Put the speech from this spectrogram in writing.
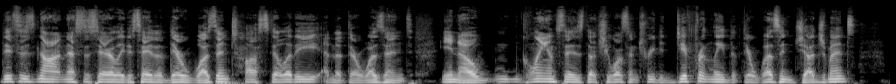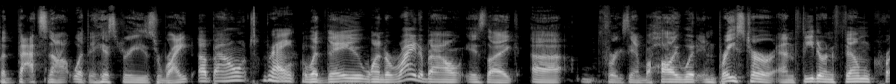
This is not necessarily to say that there wasn't hostility and that there wasn't, you know, glances that she wasn't treated differently, that there wasn't judgment, but that's not what the histories write about. right What they want to write about is like, uh, for example, Hollywood embraced her and theater and film cr-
